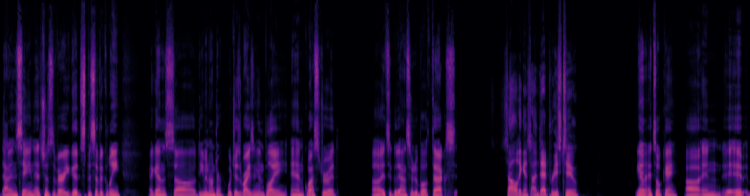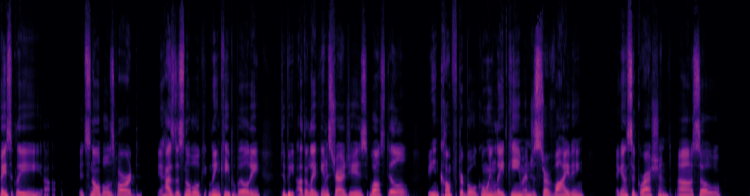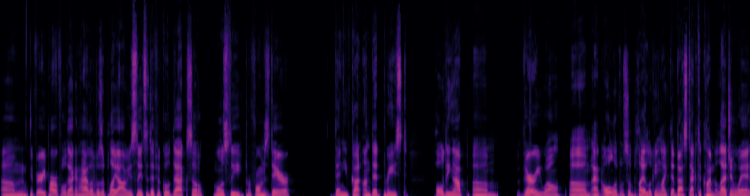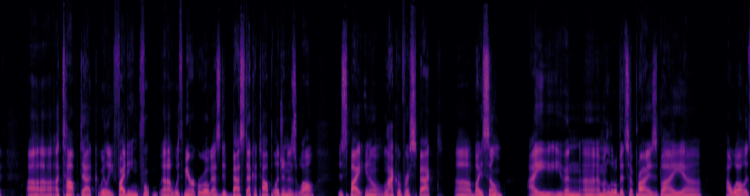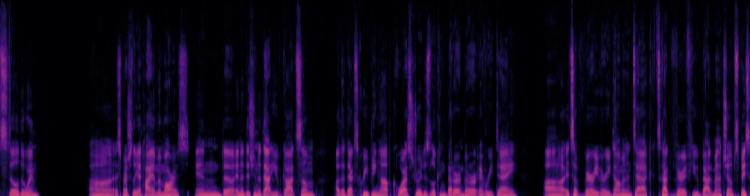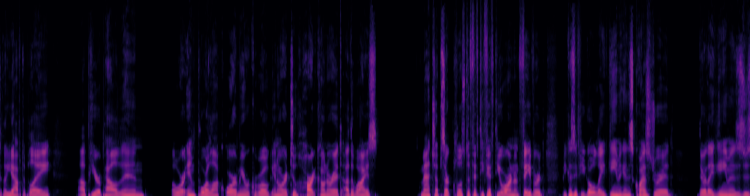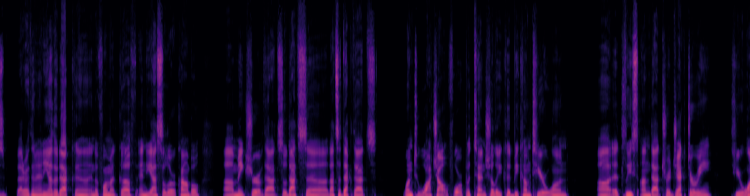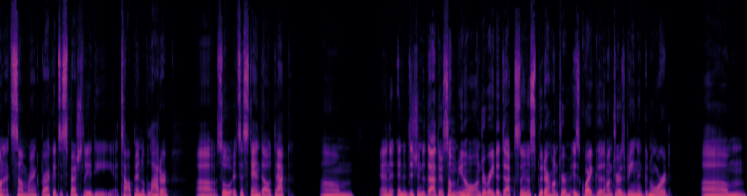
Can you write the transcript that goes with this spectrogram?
that insane. It's just very good specifically against uh Demon Hunter, which is rising in play, and Quest Druid. Uh, it's a good answer to both decks. Solid against Undead Priest too. Yeah, it's okay. Uh, and it, it basically uh, it snowballs hard. It has the snowballing capability to beat other late game strategies while still being comfortable going late game and just surviving against aggression. Uh, so um, a very powerful deck at high levels of play. Obviously, it's a difficult deck, so mostly performs there. Then you've got Undead Priest holding up um, very well um, at all levels of play, looking like the best deck to climb the legend with. Uh, a top deck really fighting for uh, with Miracle Rogue as the best deck at top legend as well, despite you know lack of respect uh, by some. I even uh, am a little bit surprised by uh, how well it's still doing, uh, especially at high MMRs. And in addition to that, you've got some other decks creeping up. Quest Druid is looking better and better every day. Uh, it's a very, very dominant deck. It's got very few bad matchups. Basically, you have to play uh, Pure Paladin or Imp Warlock or Miracle Rogue in order to hard counter it. Otherwise, matchups are close to 50 50 or an unfavored because if you go late game against Quest Druid, their late game is just better than any other deck uh, in the format. Guff and the Yassalor combo uh, make sure of that. So that's uh, that's a deck that's one to watch out for. Potentially could become tier one, uh, at least on that trajectory. Tier one at some rank brackets, especially at the top end of ladder. Uh, so it's a standout deck. Um, and in addition to that, there's some you know underrated decks. You know, Spitter Hunter is quite good. Hunter is being ignored. Um,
